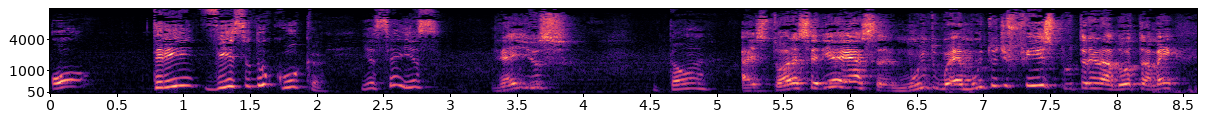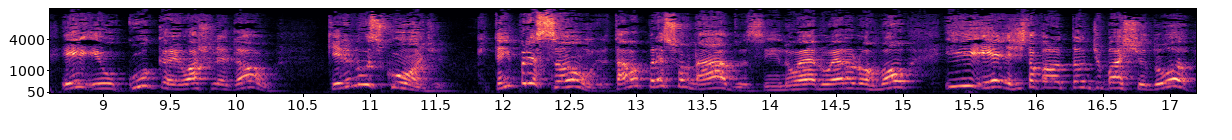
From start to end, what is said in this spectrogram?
o tri-vice do Cuca. Ia ser isso. É isso. Então, a história seria essa. Muito, é muito difícil para o treinador também. Ele, o Cuca, eu acho legal que ele não esconde, que tem pressão. Ele estava pressionado, assim, não era, não era normal. E ele, a gente está falando tanto de bastidor,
